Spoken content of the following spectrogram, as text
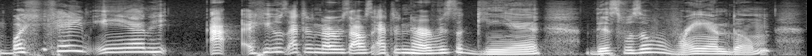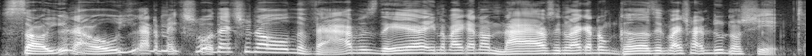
But he came in. He, I, he was acting nervous. I was acting nervous again. This was a random. So, you know, you got to make sure that, you know, the vibe is there. Ain't nobody got no knives. Ain't nobody got no guns. Ain't nobody trying to do no shit.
